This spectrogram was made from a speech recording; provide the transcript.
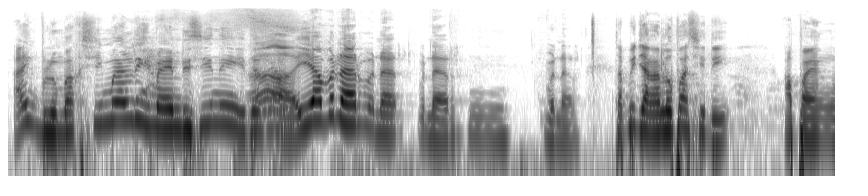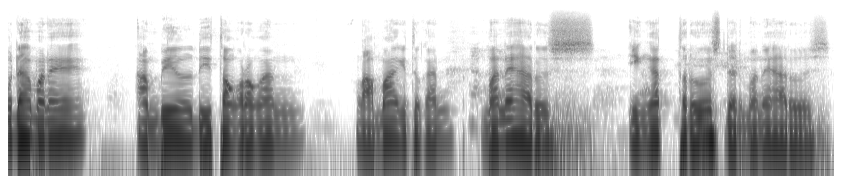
aing belum maksimal nih main di sini gitu Ah, kan. iya benar benar benar Hmm. benar Tapi jangan lupa sih di apa yang udah mana ambil di tongkrongan lama gitu kan. Mana harus ingat terus dan mana harus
